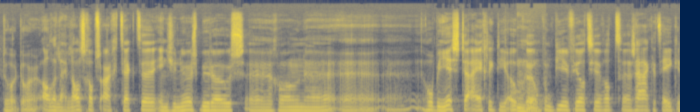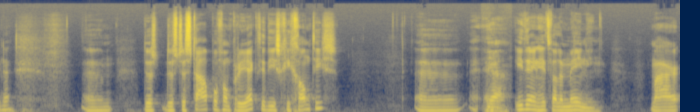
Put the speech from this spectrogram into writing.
Door, door allerlei landschapsarchitecten, ingenieursbureaus, eh, gewoon eh, hobbyisten eigenlijk, die ook Mhm. op een bierveeltje wat zaken tekenen. Ehm, dus, dus de stapel van projecten die is gigantisch. Ja. Iedereen heeft wel een mening. Maar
